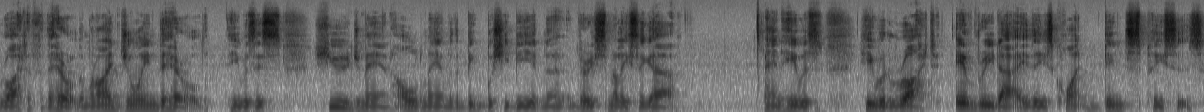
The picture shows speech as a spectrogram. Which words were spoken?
writer for the Herald. And when I joined the Herald he was this huge man old man with a big bushy beard and a very smelly cigar. And he was he would write every day these quite dense pieces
